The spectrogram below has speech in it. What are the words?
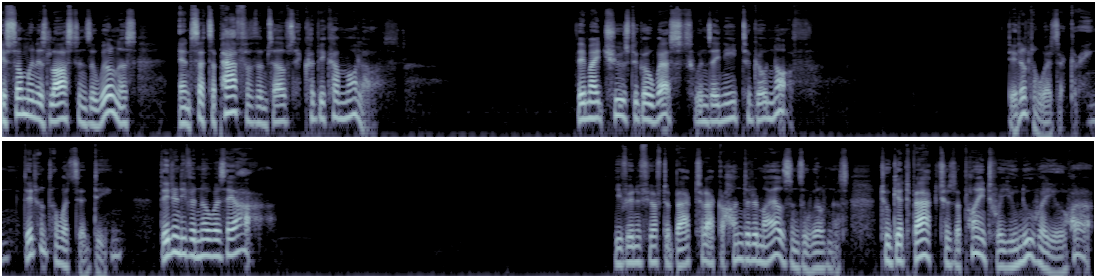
If someone is lost in the wilderness and sets a path for themselves, they could become more lost. They might choose to go west when they need to go north. They don't know where they're going. They don't know what they're doing. They don't even know where they are. Even if you have to backtrack a hundred miles in the wilderness to get back to the point where you knew where you were,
